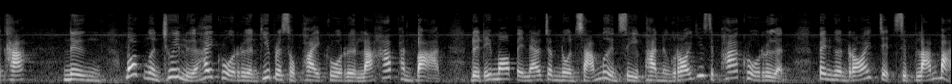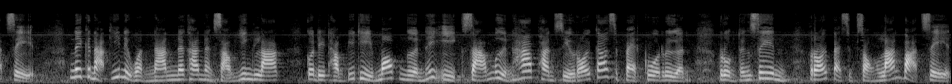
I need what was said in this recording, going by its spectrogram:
นะคะ 1. มอบเงินช่วยเหลือให้ครัวเรือนที่ประสบภัยครัวเรือนละ 5,000 บาท โดยได้มอบไปแล้วจำนวน 34,125 ครัวเรือน เป็นเงิน 170 ล้านบาทเศษ ในขณะที่ในวันนั้นนะคะนางสาวยิ่งลักษณ์ก็ได้ทำพิธีมอบเงินให้อีก 35,498 ครัวเรือน รวมทั้งสิ้น 182 ล้านบาทเศษ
